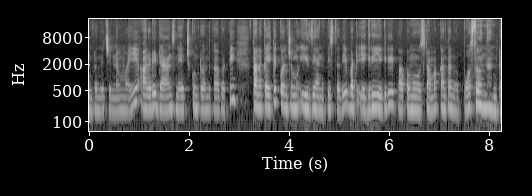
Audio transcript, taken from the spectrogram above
ఉంటుంది చిన్న అమ్మాయి ఆల్రెడీ డ్యాన్స్ నేర్చుకుంటుంది కాబట్టి తనకైతే కొంచెం ఈజీ అనిపిస్తుంది. బట్ ఎగిరి ఎగిరి పాపము స్టమక్ అంతా నొప్పి వస్తుందంట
